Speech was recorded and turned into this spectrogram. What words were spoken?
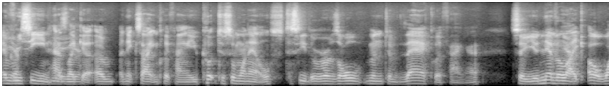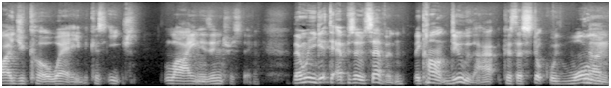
Every Yeah. scene has Yeah, like A, a an exciting cliffhanger. You cut to someone else to see the resolvement of their cliffhanger. So you're never Yeah. like, oh, why'd you cut away? Because each line is interesting. Then when you get to episode seven, they can't do that because they're stuck with one No.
